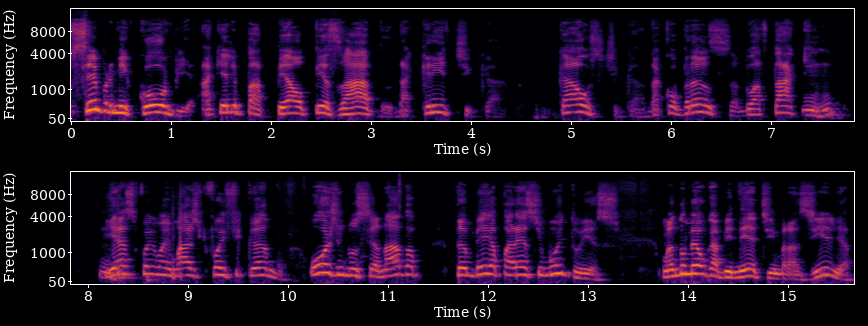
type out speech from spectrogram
sempre me coube aquele papel pesado da crítica, cáustica, da cobrança, do ataque. Uhum. Uhum. E essa foi uma imagem que foi ficando. Hoje, no Senado, também aparece muito isso. Mas no meu gabinete em Brasília,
